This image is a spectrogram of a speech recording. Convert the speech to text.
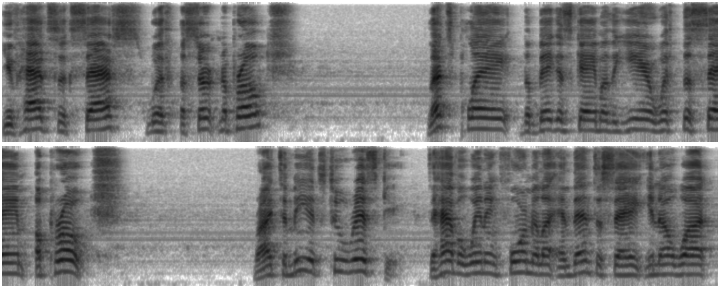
You've had success with a certain approach. Let's play the biggest game of the year with the same approach. Right? To me, it's too risky to have a winning formula and then to say, you know what?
